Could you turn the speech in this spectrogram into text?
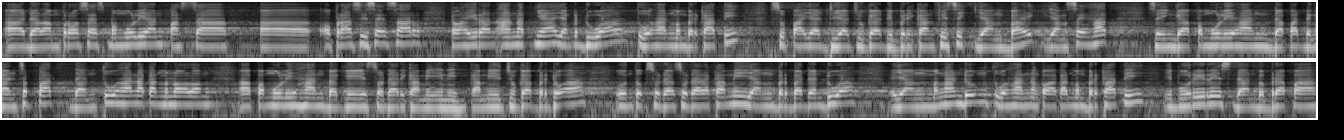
uh, dalam proses pemulihan pasca uh, operasi sesar kelahiran anaknya. Yang kedua Tuhan memberkati supaya dia juga diberikan fisik yang baik yang sehat sehingga pemulihan dapat dengan cepat dan Tuhan akan menolong uh, pemulihan bagi saudari kami ini. Kami juga berdoa untuk saudara-saudara kami yang berbadan dua yang mengandung. Tuhan engkau akan memberkati Ibu Riris dan beberapa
